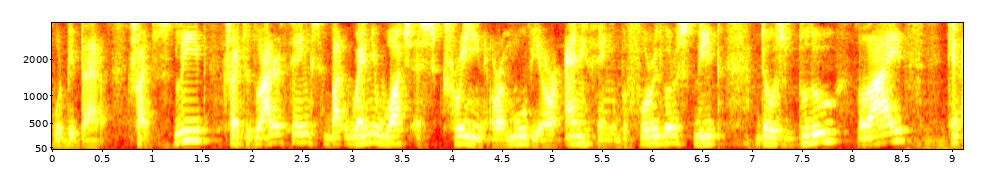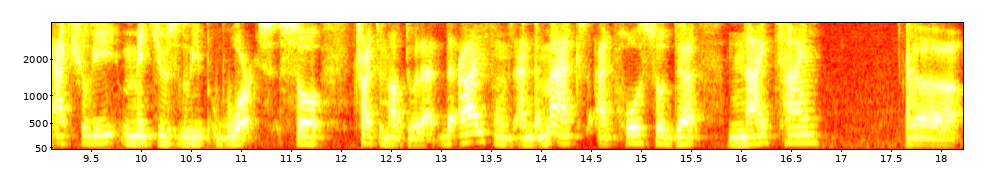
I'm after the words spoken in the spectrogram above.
would be better. Try to sleep try to do other things but when you watch a screen or a movie or anything before you go to sleep those blue lights can actually make you sleep worse. So try to not do that. The iPhones and the Macs have also the nighttime. Uh,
